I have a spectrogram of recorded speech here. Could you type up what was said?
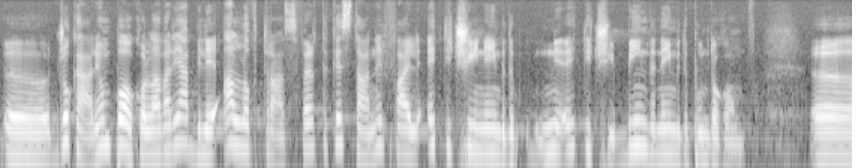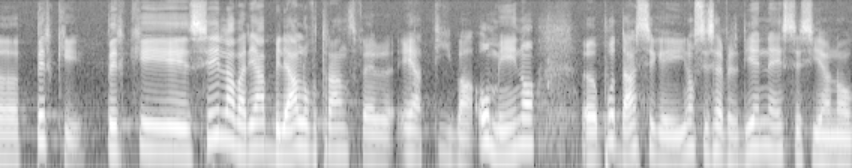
eh, giocare un po' con la variabile all of transfer che sta nel file etcbindnamed.conf. Uh, perché? Perché se la variabile all of transfer è attiva o meno, uh, può darsi che i nostri server DNS siano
